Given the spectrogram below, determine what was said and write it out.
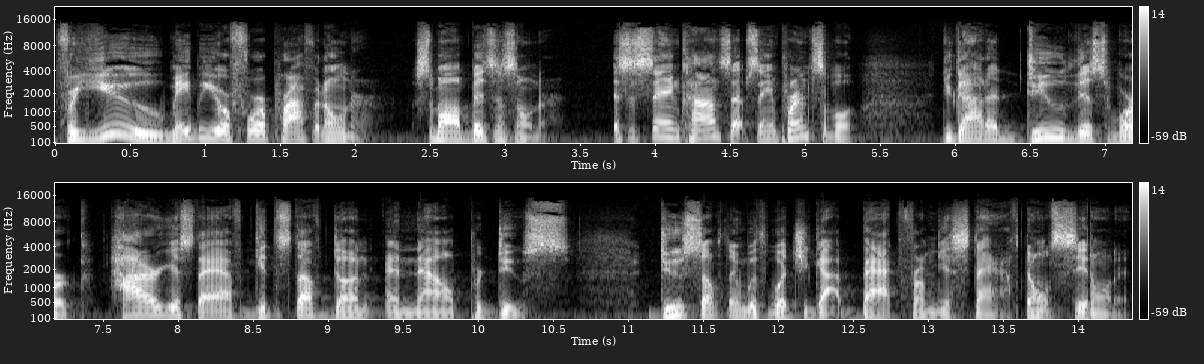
for you, maybe you're a for profit owner, small business owner. It's the same concept, same principle. You got to do this work. Hire your staff, get the stuff done, and now produce. Do something with what you got back from your staff. Don't sit on it.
